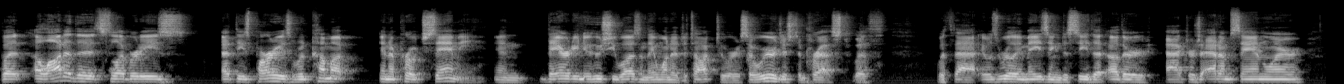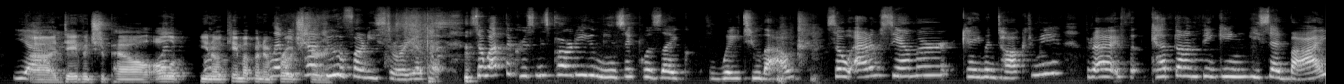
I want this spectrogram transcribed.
But a lot of the celebrities at these parties would come up and approach Sammy, and they already knew who she was, and they wanted to talk to her. So we were just impressed with with that. It was really amazing to see that other actors, Adam Sandler, Yeah. uh, David Chappelle, all Let- of, you know came up and approached her. Let me tell her. you a funny story. Okay, so at the Christmas party, the music was like way too loud. So Adam Sandler came and talked to me, but I f- kept on thinking he said bye.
